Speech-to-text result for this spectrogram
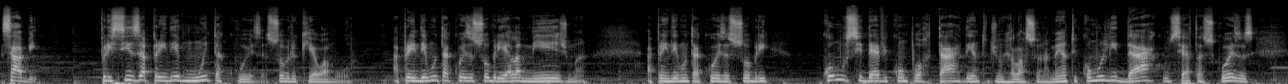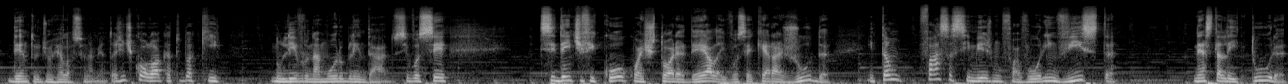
sabe, precisa aprender muita coisa sobre o que é o amor, aprender muita coisa sobre ela mesma, aprender muita coisa sobre como se deve comportar dentro de um relacionamento e como lidar com certas coisas dentro de um relacionamento. A gente coloca tudo aqui no livro Namoro Blindado. Se você se identificou com a história dela e você quer ajuda, então faça a si mesmo um favor, invista nesta leitura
